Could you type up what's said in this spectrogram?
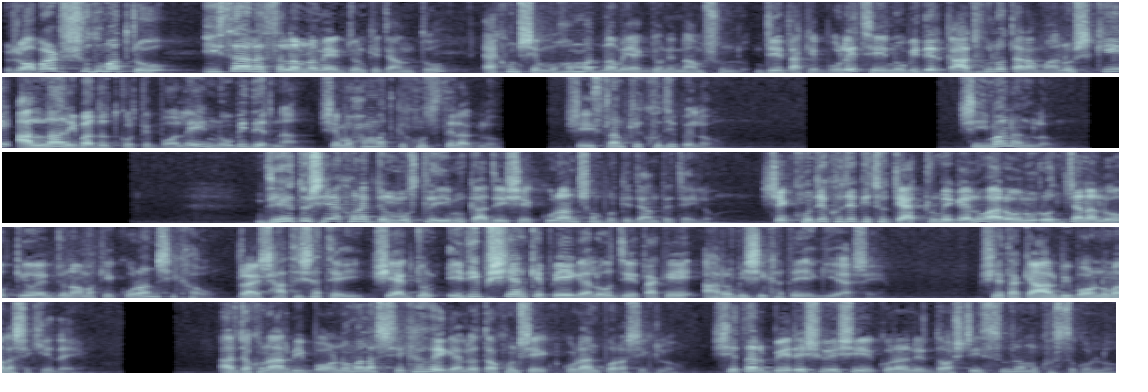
রবার্ট শুধুমাত্র ঈসা আলাহিসাল্লাম নামে একজনকে জানতো, এখন সে মোহাম্মদ নামে একজনের নাম শুনল। যে তাকে বলেছে, নবীদের কাজ হলো তারা মানুষকে আল্লাহর ইবাদত করতে বলে, নবীদের না। সে মোহাম্মদকে খুঁজতে লাগল। সে ইসলামকে খুঁজে পেল। সে ইমান আনলো। যেহেতু সে এখন একজন মুসলিম, কাজেই সে কোরআন সম্পর্কে জানতে চাইল। সে খুঁজে খুঁজে কিছু চ্যাট রুমে গেল আর অনুরোধ জানালো, কেউ একজন আমাকে কোরআন শেখাও। প্রায় সাথে সাথেই সে একজন ইজিপশিয়ানকে পেয়ে গেল যে তাকে আরবি শেখাতে এগিয়ে আসে। সে তাকে আরবি বর্ণমালা শিখিয়ে দেয়। আর যখন আরবি বর্ণমালা শেখা হয়ে গেল, তখন সে কোরআন পড়া শিখল। সে তার বেডে শুয়ে শুয়ে কোরআনের দশটি সুরা মুখস্থ করল।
